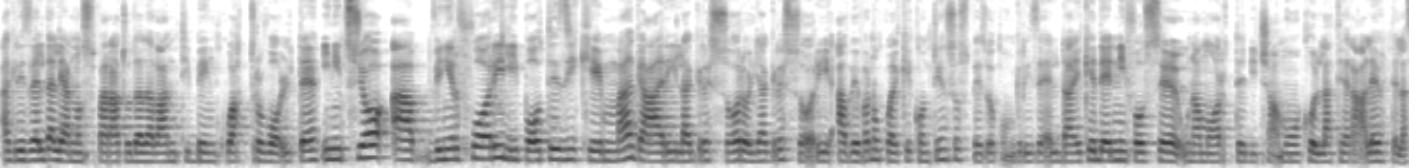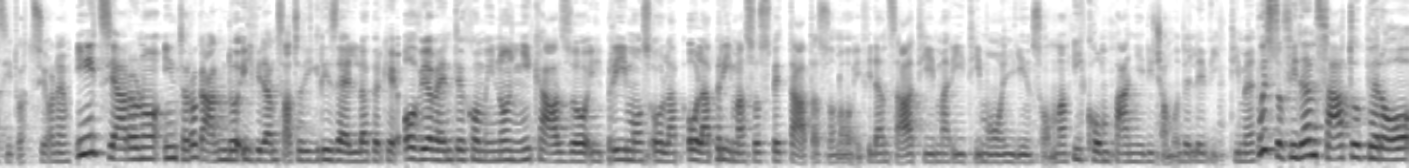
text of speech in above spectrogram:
a Griselda le hanno sparato da davanti ben quattro volte, iniziò a venire fuori l'ipotesi che magari l'aggressore o gli aggressori avevano qualche conto in sospeso con Griselda e che Danny fosse una morte diciamo collaterale della situazione. Iniziarono interrogando il fidanzato di Griselda perché ovviamente come in ogni caso il primo o la, o la prima sospettata sono i fidanzati, i mariti, i mogli, insomma i compagni diciamo delle vittime. Questo fidanzato però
